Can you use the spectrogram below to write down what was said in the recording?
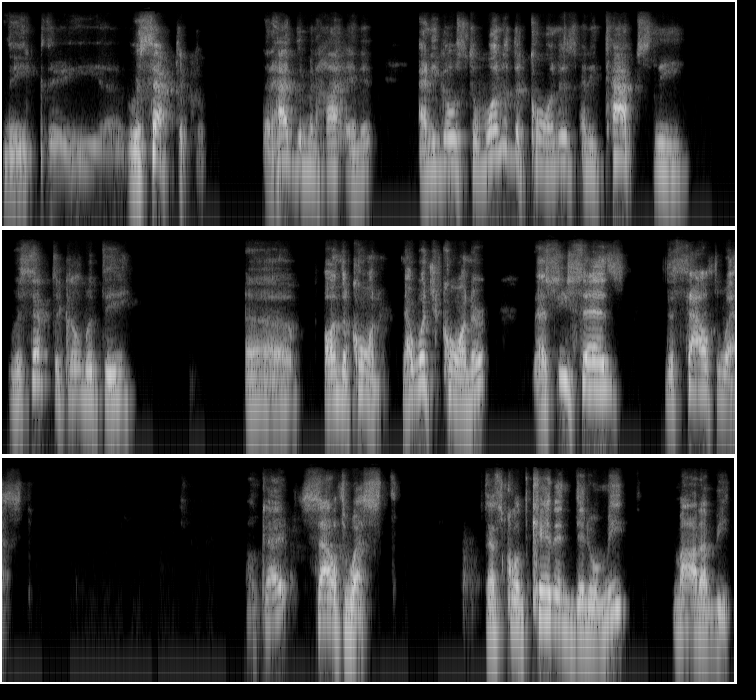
the the uh, receptacle that had the minha in it, and he goes to one of the corners and he taps the receptacle with the uh, on the corner. Now, which corner? Now she says the southwest. Okay, southwest. That's called Keren Dirumit Ma'arabit.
